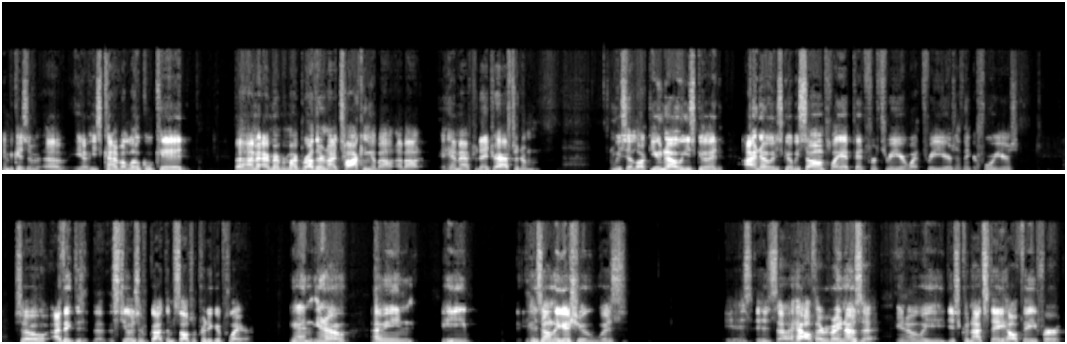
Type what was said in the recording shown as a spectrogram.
and because of, of, you know he's kind of a local kid. But I, I remember my brother and I talking about about him after they drafted him. And we said, "Look, you know he's good. I know he's good. We saw him play at Pitt for three or what three years, I think, or four years." So I think the, the Steelers have got themselves a pretty good player. And, you know, I mean, he, his only issue was his, his uh, health. Everybody knows that. You know, he, he, just could not stay healthy for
